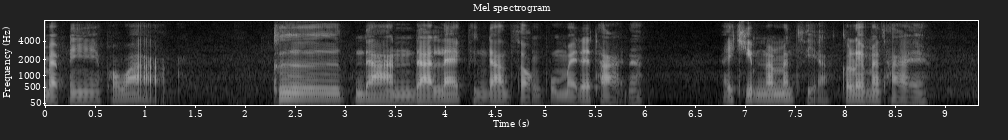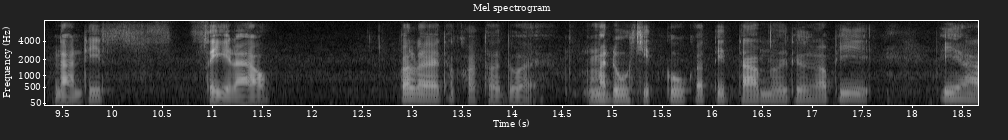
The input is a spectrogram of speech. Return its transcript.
แบบนี้ เพราะว่า คือด่านด่านแรกถึงด่านสองผมไม่ได้ถ่ายนะ ไอคลิปนั้นมันเสีย ก็เลยมาถ่ายด่านที่สี่แล้ว ก็เลยต้องขอโทษด้วย มาดูคลิปกูก็ติดตามหน่อยเถอะครับพี่ พี่ฮะ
